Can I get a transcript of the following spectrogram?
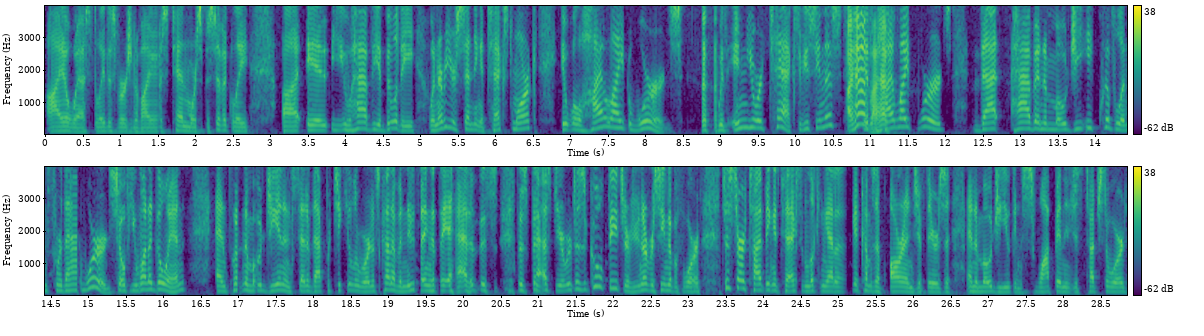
iOS, the latest version of iOS 10 more specifically, uh, you have the ability, whenever you're sending a text mark, it will highlight words within your text. Have you seen this? I have. It'll I have. highlight words that have an emoji equivalent for that word. So if you want to go in and put an emoji in instead of that particular word, it's kind of a new thing that they added this this past year, which is a cool feature. If you've never seen it before, just start typing a text and looking at it. It comes up orange if there's a, an emoji you can swap in and just touch the word.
